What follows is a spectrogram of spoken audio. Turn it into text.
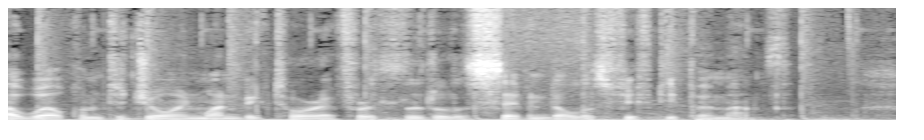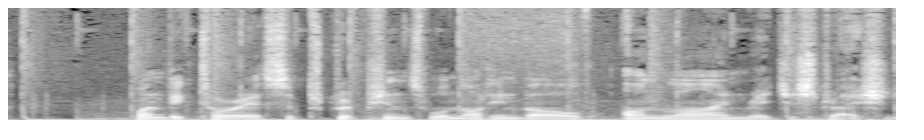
are welcome to join One Victoria for as little as $7.50 per month. One Victoria subscriptions will not involve online registration.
